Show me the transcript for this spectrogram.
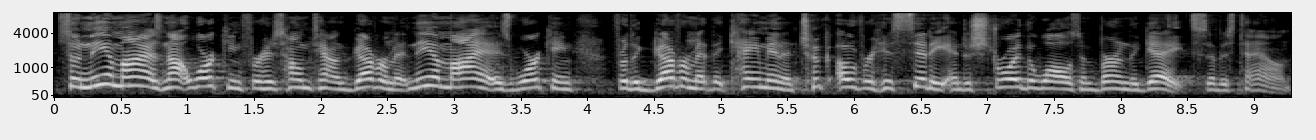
So Nehemiah is not working for his hometown government. Nehemiah is working for the government that came in and took over his city and destroyed the walls and burned the gates of his town.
